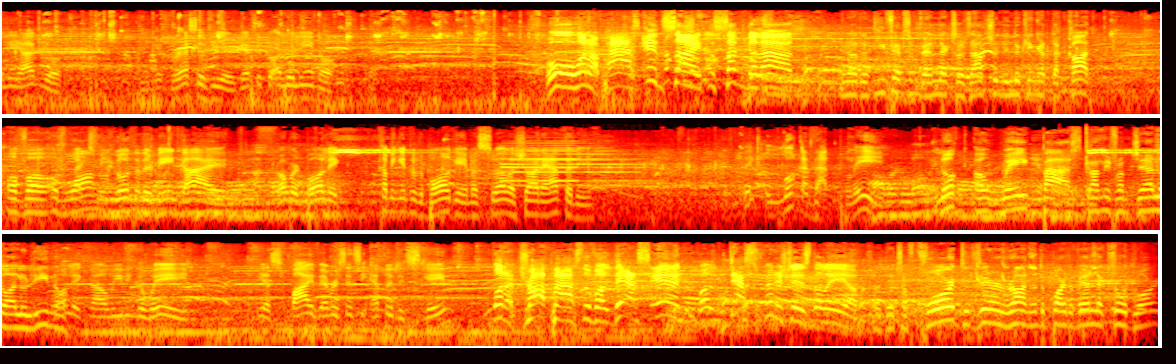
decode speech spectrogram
Delihango being aggressive here. Gets it to Alolino. Oh, what a pass inside to Sangalang. You know, the defense of NLEX was actually looking at the cut of, uh, of Next Wong. we go to their main guy, Robert Bolick, coming into the ball game as well as Sean Anthony. Take a look at that play. Look away pass coming from Gelo Alolino. Bolick now leading the way. He has five ever since he entered this game. What a drop pass to Valdez, and Valdez finishes the layup. So it's a 4 to 0 run on the part of NLEX Road Warriors.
